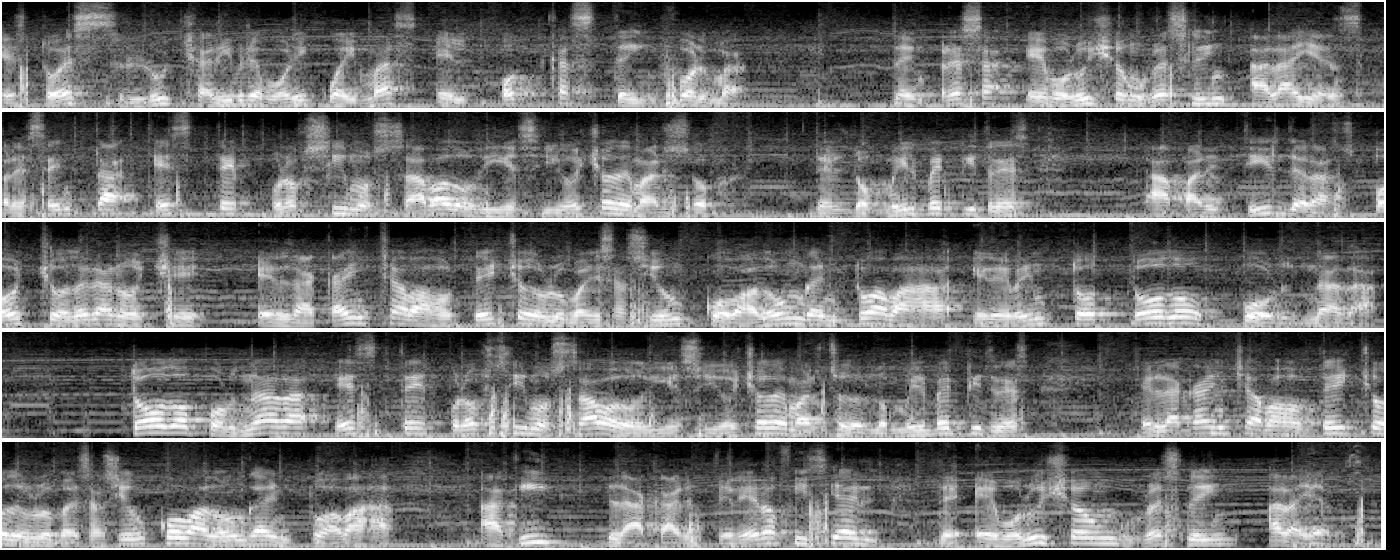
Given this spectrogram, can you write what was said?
Esto es Lucha Libre Boricua y más, el podcast te informa. La empresa Evolution Wrestling Alliance presenta este próximo sábado 18 de marzo del 2023 a partir de las 8 de la noche en la cancha bajo techo de la urbanización Covadonga en Toa Baja el evento Todo por Nada. Todo por Nada este próximo sábado 18 de marzo del 2023 en la cancha bajo techo de la urbanización Covadonga en Toa Baja. Aquí la cartelera oficial de Evolution Wrestling Alliance.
